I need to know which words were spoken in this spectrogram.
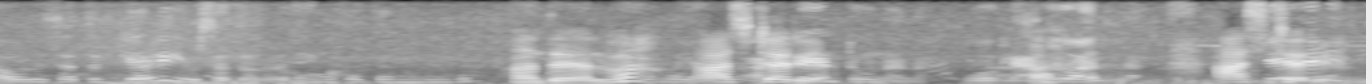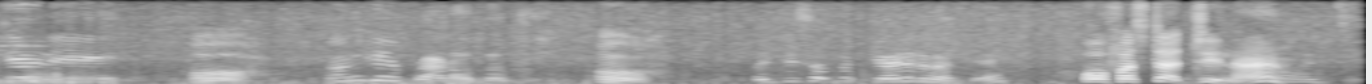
ಅವ್ರು ಸತ್ತದ್ ಕೇಳಿ ಇವ್ರು ಸತ್ತೋದ್ರು ಅದು ಸತ್ತ ನೋಡಿದ್ರು ಅದೇ ಅಲ್ವಾ? ಆಶ್ಚರ್ಯ. ಉಂಟು ನಾನು. ಹೋಗ್ಲಿ ಅದು ಅಲ್ಲ. ಆಶ್ಚರ್ಯ. ಕೇಳಿ ಓ. ಹಂಗೆ ಪ್ರಾಣ ಹೋತಂತೆ. ಓ. ಅಜ್ಜಿ ಸತ್ತದ್ ಕೇಳಿದ್ರಂತೆ. ಓ ಫಸ್ಟ್ ಅಜ್ಜಿನ? ಅಜ್ಜಿ.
